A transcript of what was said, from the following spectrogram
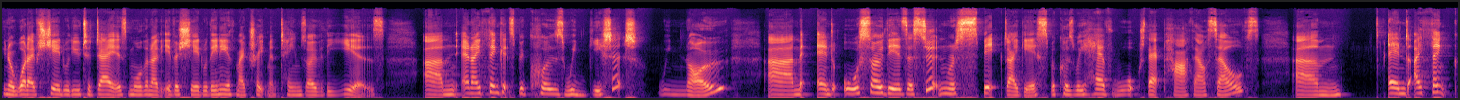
You know, what I've shared with you today is more than I've ever shared with any of my treatment teams over the years. Um, and I think it's because we get it, we know. Um, and also, there's a certain respect, I guess, because we have walked that path ourselves. Um, and I think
